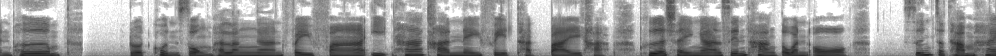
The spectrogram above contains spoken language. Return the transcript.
นเพิ่มรถขนส่งพลังงานไฟฟ้าอีก 5 คันในเฟสถัดไปค่ะ เพื่อใช้งานเส้นทางตะวันออก ซึ่งจะทำให้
